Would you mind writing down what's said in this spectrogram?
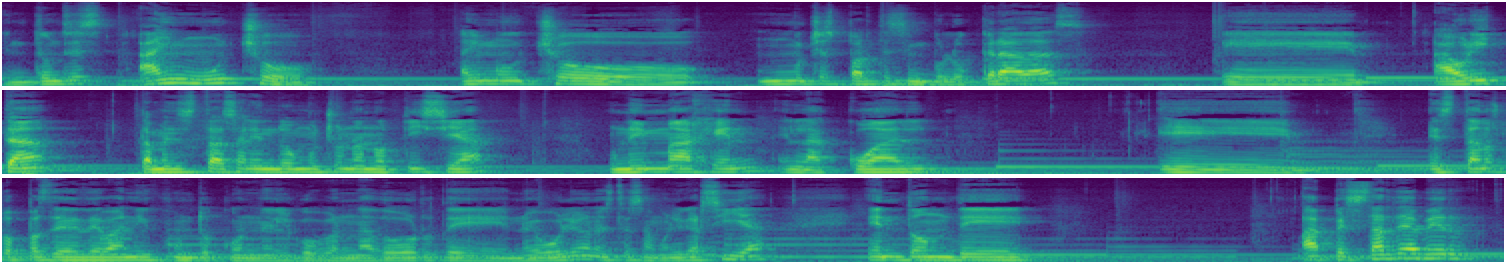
Entonces hay mucho, hay mucho, muchas partes involucradas. Eh, ahorita también está saliendo mucho una noticia, una imagen en la cual eh, están los papás de Devani junto con el gobernador de Nuevo León, este Samuel García, en donde a pesar de haber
